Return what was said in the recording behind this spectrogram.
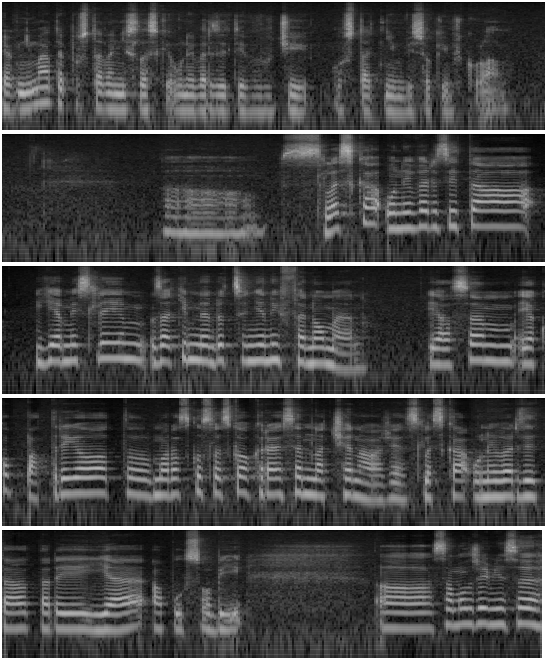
Jak vnímáte postavení Sleské univerzity vůči ostatním vysokým školám? Sleská univerzita je, myslím, zatím nedoceněný fenomén. Já jsem jako patriot Moravskoslezského kraje jsem nadšená, že Slezská univerzita tady je a působí. Samozřejmě se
